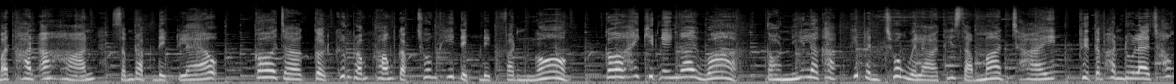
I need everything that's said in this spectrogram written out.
มาทานอาหารสำหรับเด็กแล้ว ก็จะเกิดขึ้นพร้อม ๆ กับช่วงที่เด็กๆฟันงอก ก็ให้คิดง่าย ๆว่า ตอนนี้แหละค่ะที่เป็นช่วงเวลาที่สามารถใช้ ผลิตภัณฑ์ดูแลช่อง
